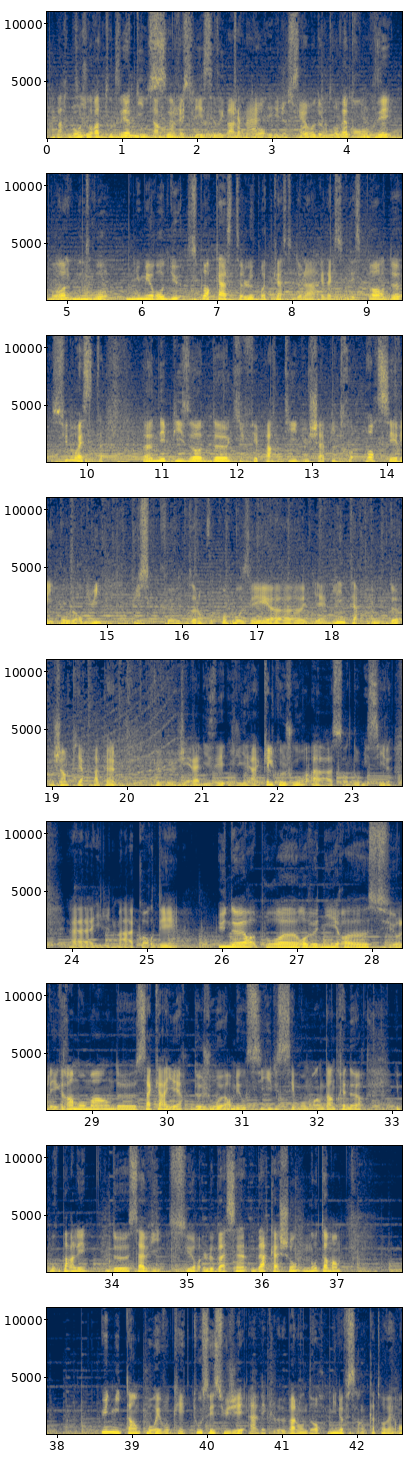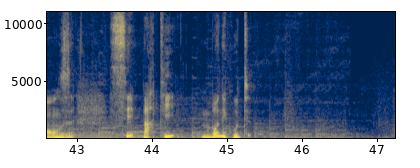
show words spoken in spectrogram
parti. Bonjour à toutes et à tous, je suis Cédric Canal et je suis heureux de vous retrouver pour un nouveau numéro du Sportcast, le podcast de la rédaction des sports de Sud-Ouest. Un épisode qui fait partie du chapitre hors série aujourd'hui, puisque nous allons vous proposer euh, l'interview de Jean-Pierre Papin que j'ai réalisé il y a quelques jours à son domicile. Euh, il m'a accordé une heure pour euh, revenir euh, sur les grands moments de sa carrière de joueur, mais aussi ses moments d'entraîneur, et pour parler de sa vie sur le bassin d'Arcachon notamment. Une mi-temps pour évoquer tous ces sujets avec le Ballon d'Or 1991. C'est parti, bonne écoute.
